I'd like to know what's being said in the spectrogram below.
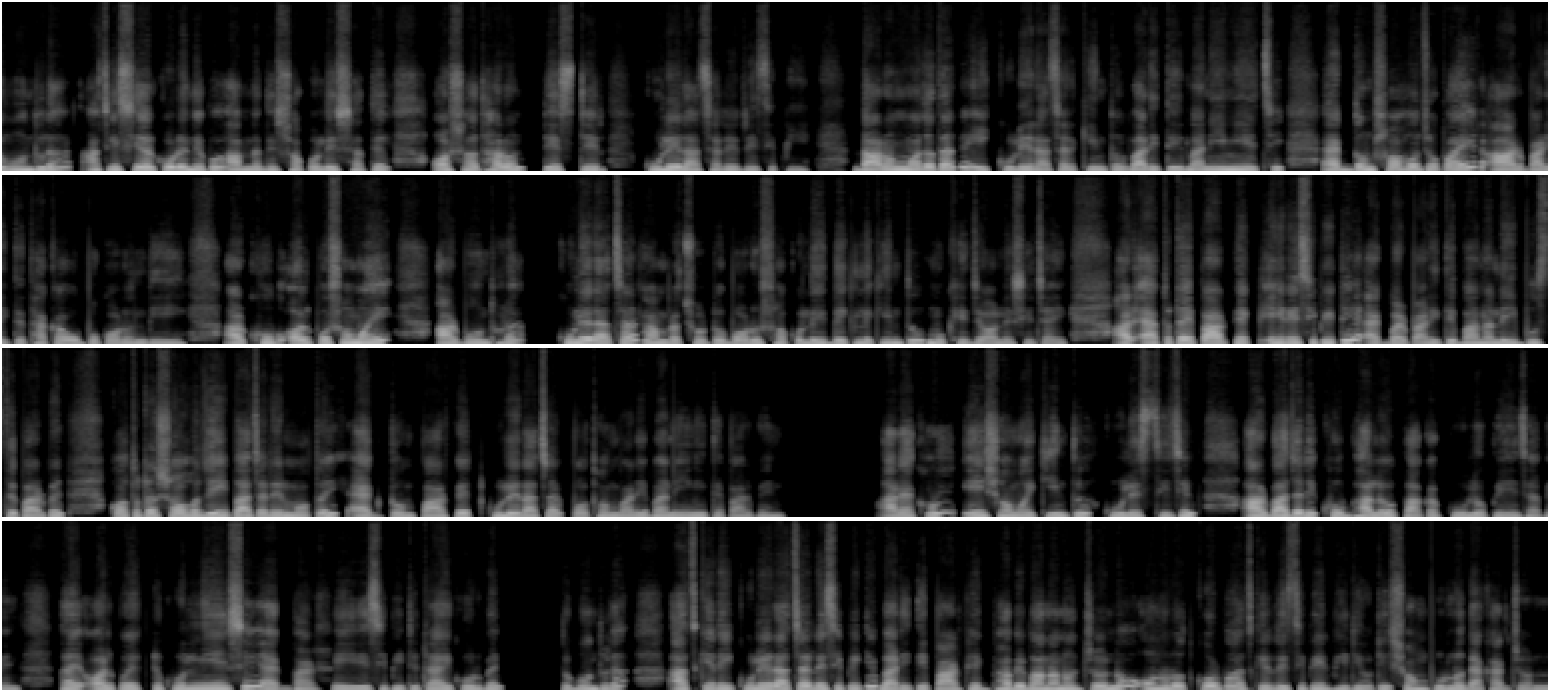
তো বন্ধুরা, আজকে শেয়ার করে নেব আপনাদের সকলের সাথে অসাধারণ টেস্টের কুলের আচারের রেসিপি দারুণ মজাদার এই কুলের আচার কিন্তু বাড়িতেই বানিয়ে নিয়েছি একদম সহজ উপায়ের আর বাড়িতে থাকা উপকরণ দিয়েই। আর খুব অল্প সময়ে, আর বন্ধুরা, কুলের আচার আমরা ছোট, বড় সকলেই দেখলে কিন্তু মুখে জল এসে যায়। আর এতটাই পারফেক্ট এই রেসিপিটি একবার বাড়িতে বানালেই বুঝতে পারবেন কতটা সহজেই বাজারের মতোই একদম পারফেক্ট কুলের আচার প্রথমবারই বানিয়ে নিতে পারবেন। আর এখন এই সময় কিন্তু কুলের সিজন। আর বাজারে খুব ভালো পাকা কুলও পেয়ে যাবেন। তাই অল্প একটু কুল নিয়ে এসে একবার এই রেসিপিটি ট্রাই করবেন। তো বন্ধুরা, আজকের এই কুলের আচার রেসিপিটি বাড়িতে পারফেক্টভাবে বানানোর জন্য অনুরোধ করব আজকের রেসিপির ভিডিওটি সম্পূর্ণ দেখার জন্য।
